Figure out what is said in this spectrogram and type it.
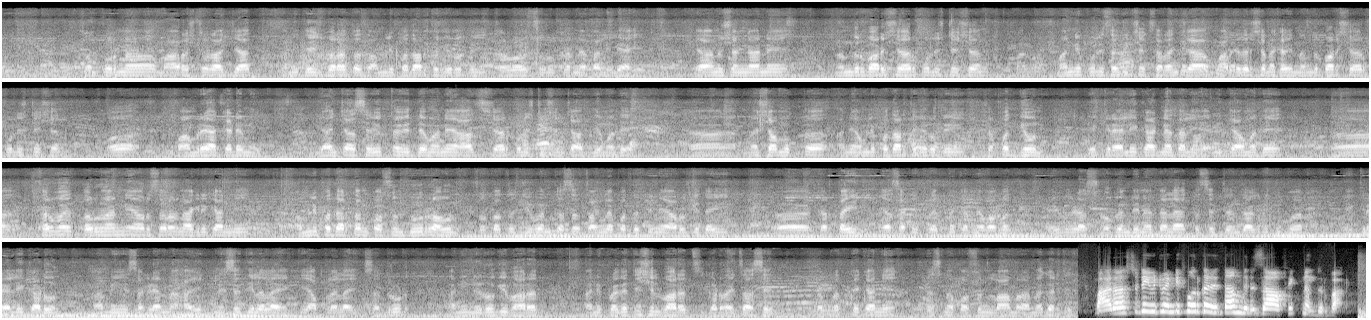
संपूर्ण महाराष्ट्र राज्यात आणि देशभरातच अंमली पदार्थविरोधी चळवळ सुरू करण्यात आलेली आहे. त्या अनुषंगाने नंदुरबार शहर पोलीस स्टेशन मान्य पोलीस अधीक्षक सरांच्या मार्गदर्शनाखाली नंदुरबार शहर पोलीस स्टेशन व भांबरे अकॅडमी यांच्या संयुक्त विद्यमाने आज शहर पोलीस स्टेशनच्या हद्दीमध्ये नशामुक्त आणि अंमली पदार्थविरोधी शपथ घेऊन एक रॅली काढण्यात आली आणि त्यामध्ये सर्व तरुणांनी और सर्व नागरिकांनी अंमली पदार्थांपासून दूर राहून स्वतःचं जीवन कसं चांगल्या पद्धतीने आरोग्यदायी करता येईल यासाठी प्रयत्न करण्याबाबत वेगवेगळ्या स्लोगन देण्यात आला तसेच जनजागृतीपर एक रॅली काढून आम्ही सगळ्यांना हा एक मेसेज दिलेला आहे की आपल्याला एक सदृढ आणि निरोगी भारत आणि प्रगतिशील भारत घडवायचा असेल तर प्रत्येकाने व्यसनापासून लांब राहणं गरजेचं महाराष्ट्र टीव्ही ट्वेंटी फोर करिता मिर्झा आफिक नंदुरबार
